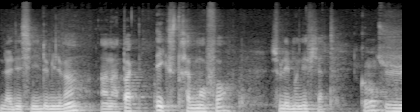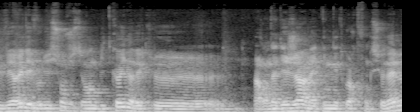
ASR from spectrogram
la décennie 2020, un impact extrêmement fort sur les monnaies fiat. Comment tu verrais l'évolution justement de Bitcoin avec le... Alors on a déjà un Lightning Network fonctionnel,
